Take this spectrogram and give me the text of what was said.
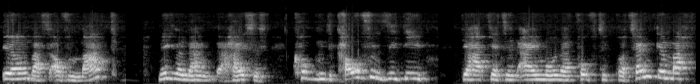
irgendwas auf den Markt. Nicht? Und dann heißt es, gucken, kaufen Sie die, die hat jetzt in einem Monat 50 Prozent gemacht.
